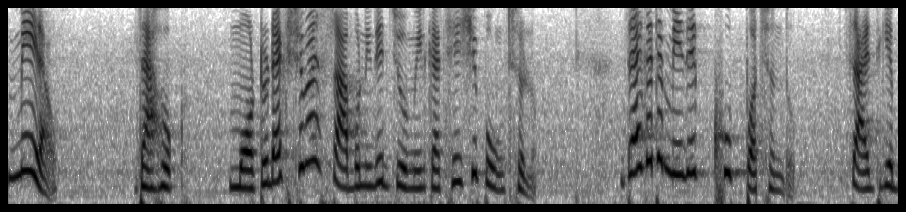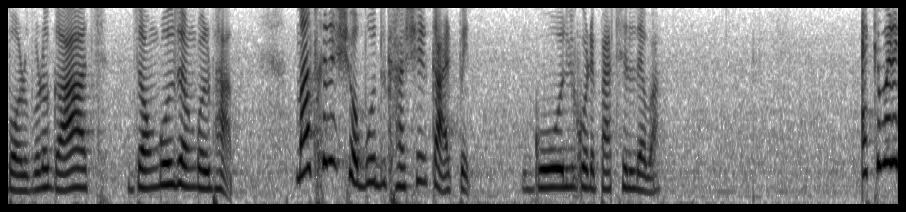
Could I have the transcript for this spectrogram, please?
মেয়েরাও যা হোক, মোটর একসময় শ্রাবণীদের জমির কাছে এসে পৌঁছল। জায়গাটা মেয়েদের খুব পছন্দ। চারিদিকে বড় বড় গাছ, জঙ্গল জঙ্গল ভাব, মাঝখানে সবুজ ঘাসের কার্পেট, গোল করে পাঁচিল দেওয়া। একেবারে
